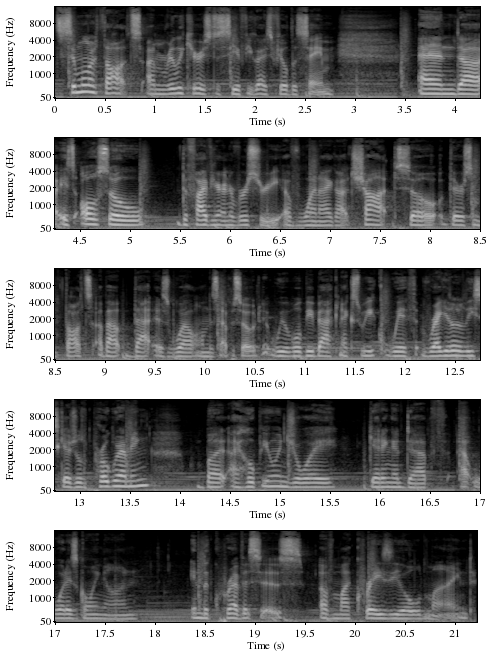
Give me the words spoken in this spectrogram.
similar thoughts. I'm really curious to see if you guys feel the same. And uh, it's also the five year anniversary of when I got shot. So there's some thoughts about that as well on this episode. We will be back next week with regularly scheduled programming, but I hope you enjoy getting a depth at what is going on in the crevices of my crazy old mind.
